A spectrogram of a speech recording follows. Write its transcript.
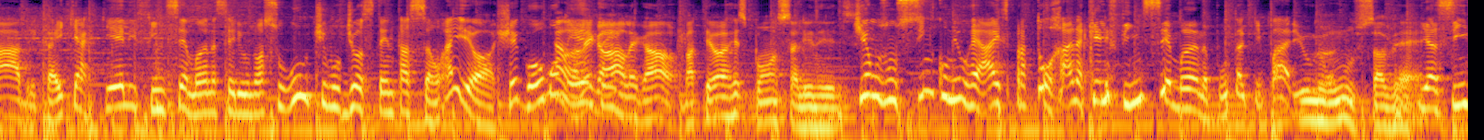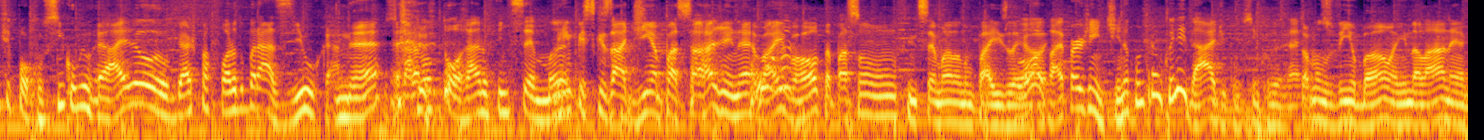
fábrica e que aquele fim de semana seria o nosso último de ostentação. Aí, ó, chegou o momento. Ah, legal, hein? legal. Bateu a responsa ali neles. Tínhamos uns 5 mil reais pra torrar naquele fim de semana. Puta que pariu. Nossa, velho. E assim, pô, com 5 mil reais eu viajo pra fora do Brasil, cara. Né? Os caras vão torrar no fim de semana. Bem pesquisadinha a passagem, né? Vai e Porra. volta, passa um fim de semana num país legal. Pô, vai pra Argentina com tranquilidade com 5 mil reais. Toma uns vinho bom ainda lá, né?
